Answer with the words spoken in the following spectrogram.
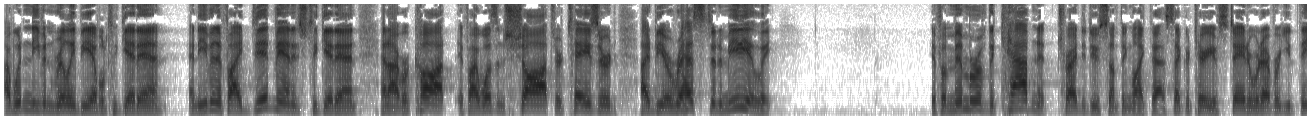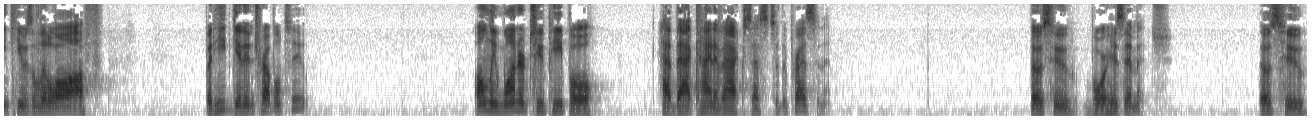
I wouldn't even really be able to get in. And even if I did manage to get in and I were caught, if I wasn't shot or tasered, I'd be arrested immediately. If a member of the cabinet tried to do something like that, Secretary of State or whatever, you'd think he was a little off, but he'd get in trouble too. Only one or two people had that kind of access to the president those who bore his image, those who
